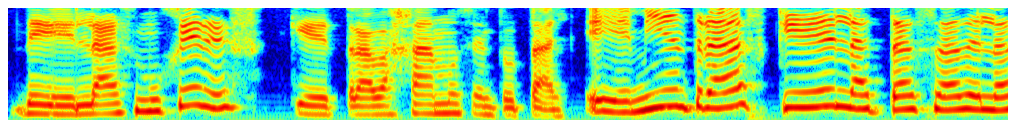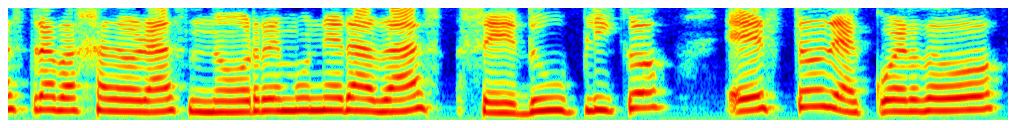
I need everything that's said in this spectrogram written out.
de las mujeres que trabajamos en total. Eh, mientras que la tasa de las trabajadoras no remuneradas se duplicó. Esto de acuerdo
